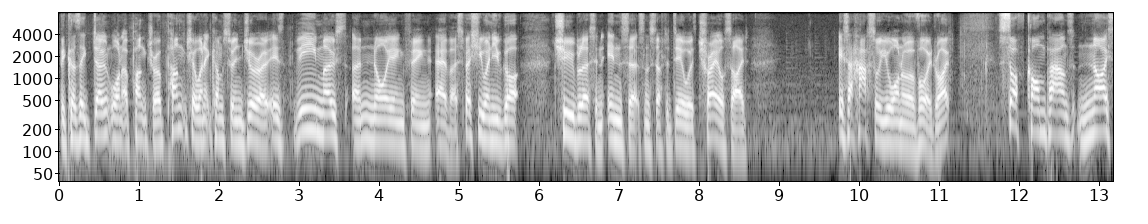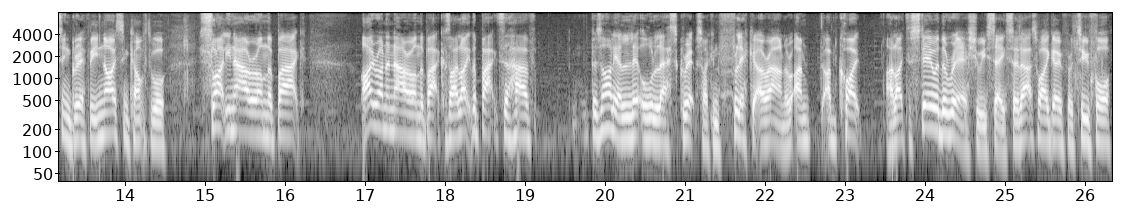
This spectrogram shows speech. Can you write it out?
because they don't want a puncture. A puncture when it comes to enduro is the most annoying thing ever, especially when you've got tubeless and inserts and stuff to deal with trail side. It's a hassle you want to avoid, right? Soft compounds, nice and grippy, nice and comfortable, slightly narrower on the back. I run a narrow on the back because I like the back to have bizarrely a little less grip so I can flick it around. I'm, I'm quite, I like to steer with the rear, should we say. So that's why I go for a 2.4.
